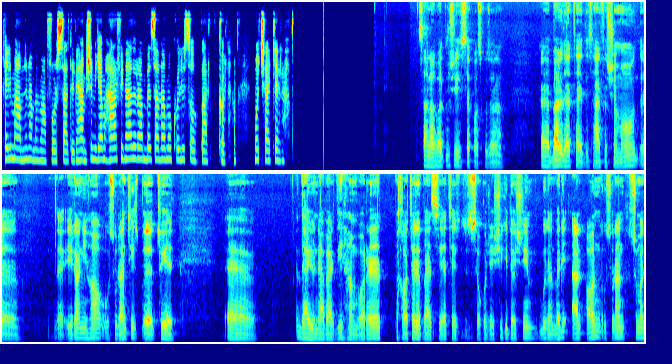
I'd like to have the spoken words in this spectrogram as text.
خیلی ممنونم به من فرصت دادین. همیشه میگم حرفی ندارم بزنم و کلی صحبت کنم متشکرم. سلامت میشی. سپاسگزارم. بله در تایید حرف شما ایرانی ها اصولا چیز توی دریو نوردی همواره به خاطر وضعیت سوخوجشی که داشتیم بودن. ولی الان اصولا شما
